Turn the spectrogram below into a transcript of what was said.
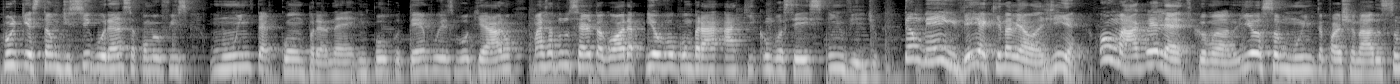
por questão de segurança, como eu fiz muita compra, né? Em pouco tempo eles bloquearam, mas tá tudo certo agora e eu vou comprar aqui com vocês em vídeo. Também veio aqui na minha lojinha um Mago Elétrico, mano, e eu sou muito apaixonado, sou,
